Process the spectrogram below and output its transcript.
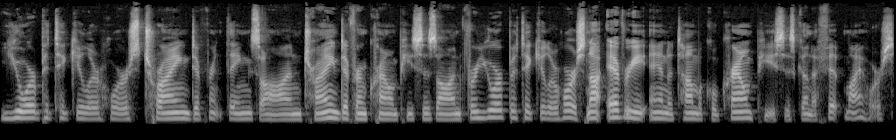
your particular horse, trying different things on, trying different crown pieces on for your particular horse. Not every anatomical crown piece is going to fit my horse,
